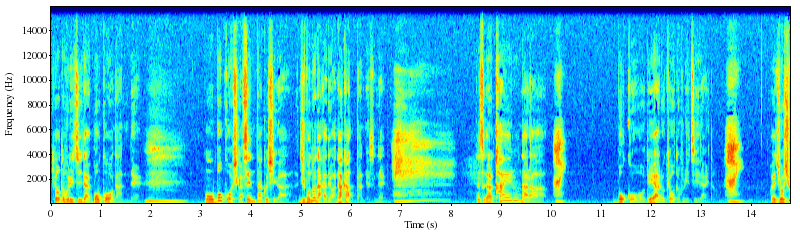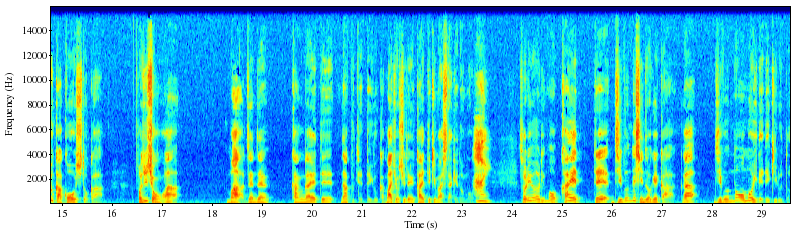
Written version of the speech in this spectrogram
京都府立時代母校なんでもう母校しか選択肢が自分の中ではなかったんですね。ですから変えるなら、はい、母校である京都府立時代と。はい、助手か講師とかポジションはまあ全然考えてなくてっていうかまあ助手で帰ってきましたけども、はい、それよりも帰って自分で心臓外科が自分の思いでできると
